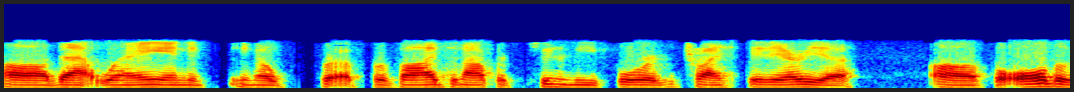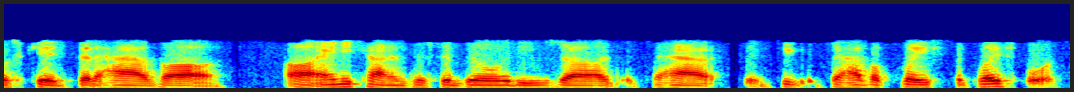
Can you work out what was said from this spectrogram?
uh, that way, and it you know pr- provides an opportunity for the tri-state area uh, for all those kids that have uh, uh, any kind of disabilities uh, to have to, to have a place to play sports.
